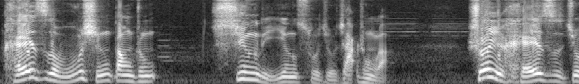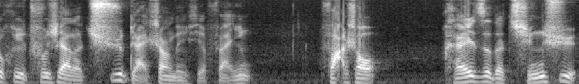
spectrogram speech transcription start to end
孩子无形当中心理因素就加重了，所以孩子就会出现了躯干上的一些反应，发烧，孩子的情绪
